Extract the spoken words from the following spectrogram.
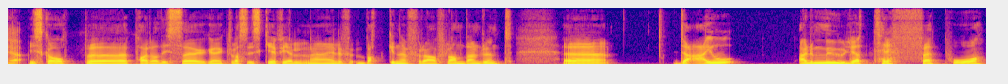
Ja. De skal opp eh, et par av disse klassiske fjellene, eller bakkene fra Flandern rundt. Eh, det er jo Er det mulig å treffe på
